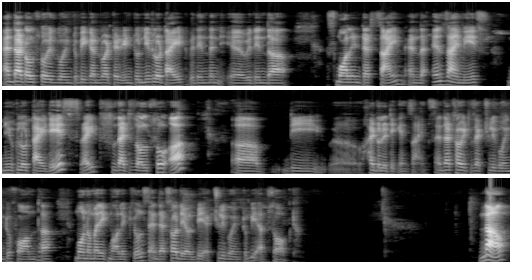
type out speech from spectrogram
and that also is going to be converted into nucleotide within the uh, within the small intestine and the enzyme is nucleotidase right. So, that is also a the uh, hydrolytic enzymes and that is how it is actually going to form the monomeric molecules and that is how they will be actually going to be absorbed. Now,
